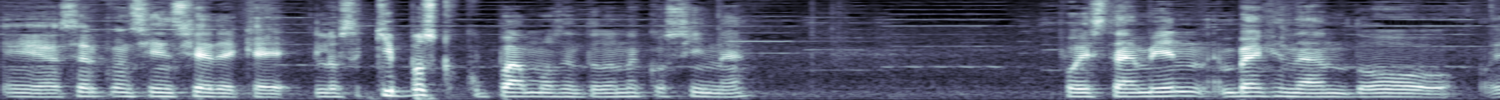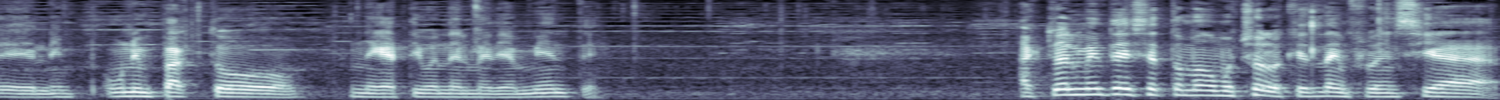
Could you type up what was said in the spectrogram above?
eh, hacer conciencia de que los equipos que ocupamos dentro de una cocina, pues también van generando un impacto negativo en el medio ambiente. Actualmente se ha tomado mucho lo que es la influencia,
